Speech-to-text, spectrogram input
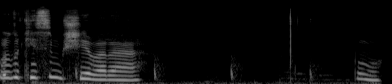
Burada kesin bir şey var ha. Bu mu?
